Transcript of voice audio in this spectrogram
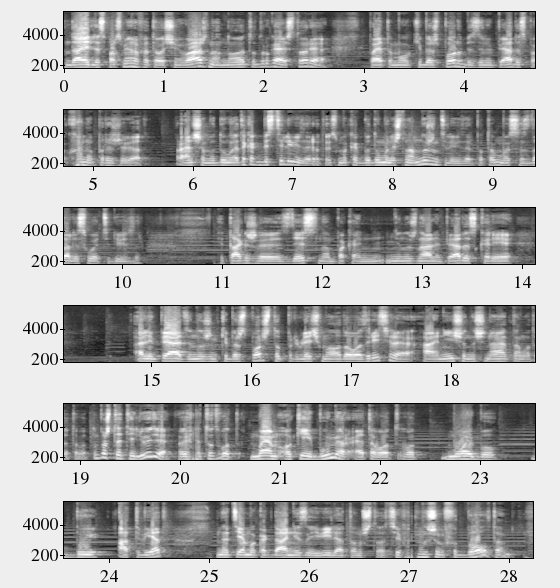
да, и для спортсменов это очень важно, но это другая история, поэтому киберспорт без Олимпиады спокойно проживет. Раньше мы думали, это как без телевизора, то есть мы как бы думали, что нам нужен телевизор, потом мы создали свой телевизор. И также здесь нам пока не нужна Олимпиада, скорее Олимпиаде нужен киберспорт, чтобы привлечь молодого зрителя, а они еще начинают там вот это вот. Ну, потому что эти люди, тут вот мем «Окей, бумер», это вот, вот мой был бы ответ на тему, когда они заявили о том, что типа нужен футбол, там,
